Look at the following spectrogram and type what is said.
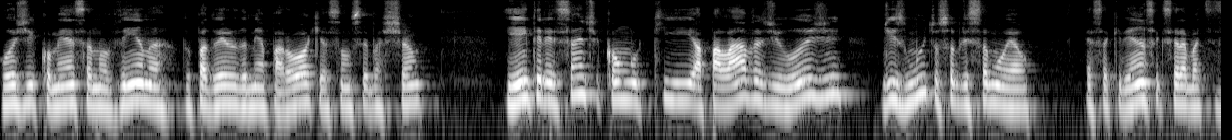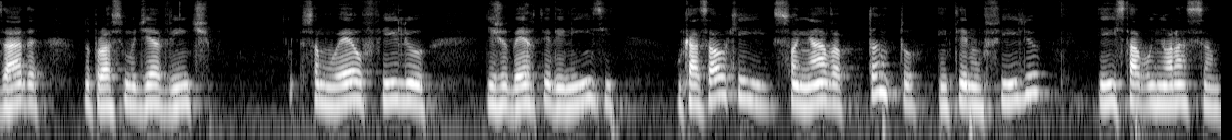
Hoje começa a novena do padroeiro da minha paróquia, São Sebastião. E é interessante como que a palavra de hoje diz muito sobre Samuel, essa criança que será batizada no próximo dia 20. Samuel, filho de Gilberto e Denise, um casal que sonhava tanto em ter um filho e estavam em oração.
